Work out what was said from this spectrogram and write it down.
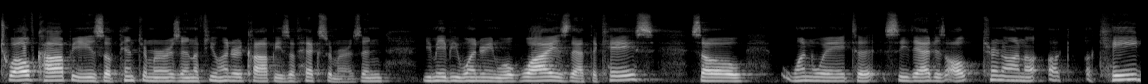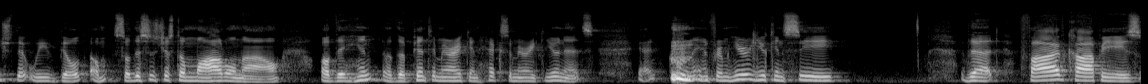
12 copies of pentamers and a few hundred copies of hexamers. And you may be wondering, well, why is that the case? So one way to see that is I'll turn on a, a, a cage that we've built. Um, so this is just a model now of the, hint, of the pentameric and hexameric units. And, and from here you can see that five copies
